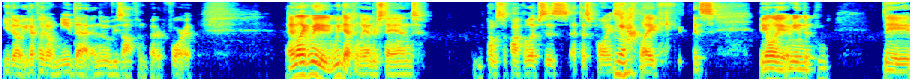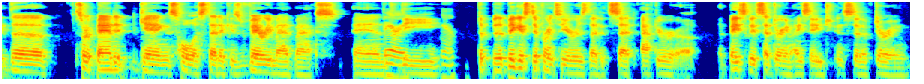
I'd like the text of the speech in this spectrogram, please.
you know, you definitely don't need that, and the movie's often better for it. And like we we definitely understand post apocalypses at this point. Yeah. Like it's the only I mean the the the sort of bandit gang's whole aesthetic is very Mad Max, and Very, the, yeah. the the biggest difference here is that it's set after uh, basically it's set during an ice age instead of during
